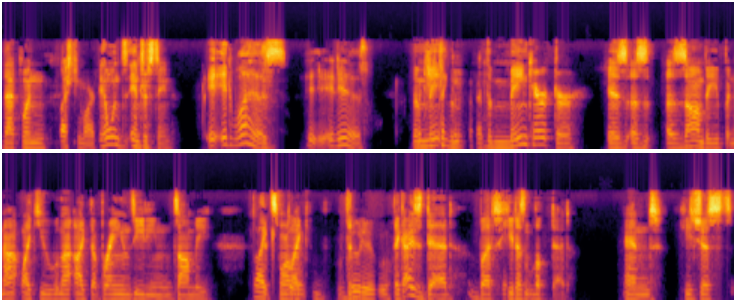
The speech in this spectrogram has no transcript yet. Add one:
That one, Question mark. that one's interesting. It, it was. It, it is. the What'd main think the, the main character is a zombie, but not like you, not like the brains eating zombie. Like it's more the like the voodoo. the guy's dead, but he doesn't look dead. And he's just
